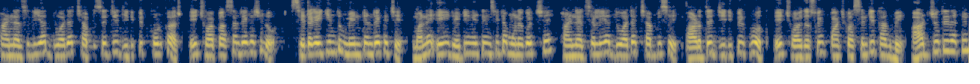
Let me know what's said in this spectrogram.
ফাইন্যান্সিয়াল ইয়ার দু হাজার ছাব্বিশের যে জিডিপির ফোরকাস্ট এই ছয় পার্সেন্ট রেখেছিল। সেটাকেই কিন্তু মেনটেন রেখেছে। মানে এই রেটিং এজেন্সিটা মনে করছে ফাইন্যান্সিয়াল ইয়ার দু হাজার ছাব্বিশে ভারতের জিডিপির গ্রোথ এই ছয় দশমিক পাঁচ পার্সেন্টই থাকবে। আর যদি দেখেন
